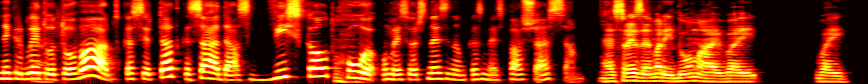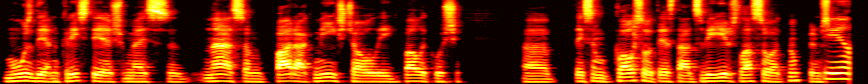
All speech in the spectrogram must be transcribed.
negribu lietot to vārdu, kas ir tad, kad sēdās visu kaut ko, un mēs vairs nezinām, kas mēs paši esam. Es reizēm arī domāju, vai, vai mūsdienu kristieši mēs neesam pārāk mīkšķaulīgi palikuši teiksim, klausoties tādus vīrus, lasot, nu, pirms jā,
